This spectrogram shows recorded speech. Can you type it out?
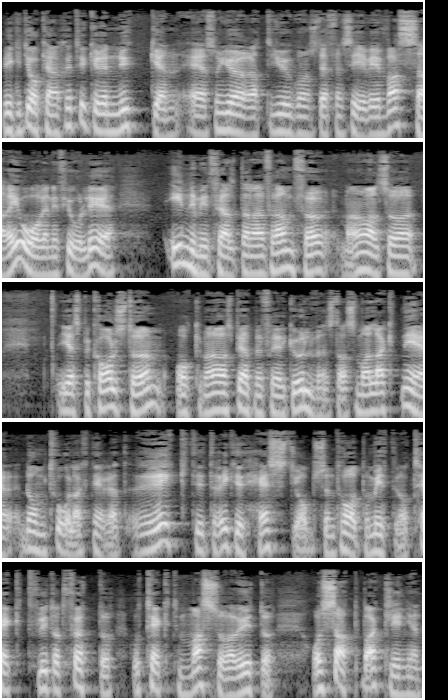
vilket jag kanske tycker är nyckeln eh, som gör att Djurgårdens defensiv är vassare i år än i fjol. Det är innermittfältarna framför. Man har alltså Jesper Karlström och man har spelat med Fredrik Ulvenstad som har lagt ner, de två lagt ner ett riktigt, riktigt hästjobb centralt på mitten och täckt, flyttat fötter och täckt massor av ytor. Och satt backlinjen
